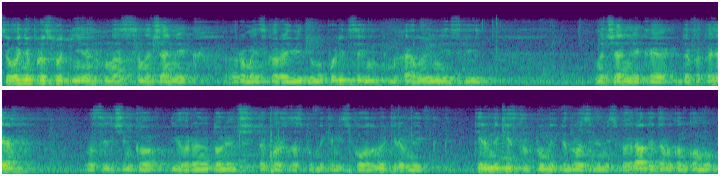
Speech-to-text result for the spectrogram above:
Сьогодні присутні у нас начальник Роменського райвідділу поліції Михайло Вінницький, начальник ДФТГ Васильченко Ігор Анатолійович, також заступники міського голови, керівник, керівники структурних підрозділів міської ради та виконкому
